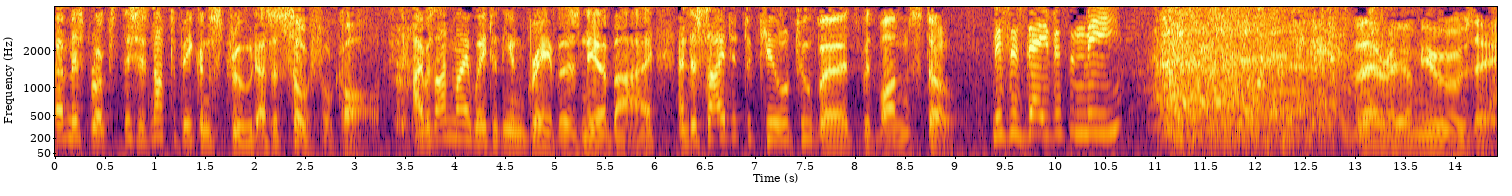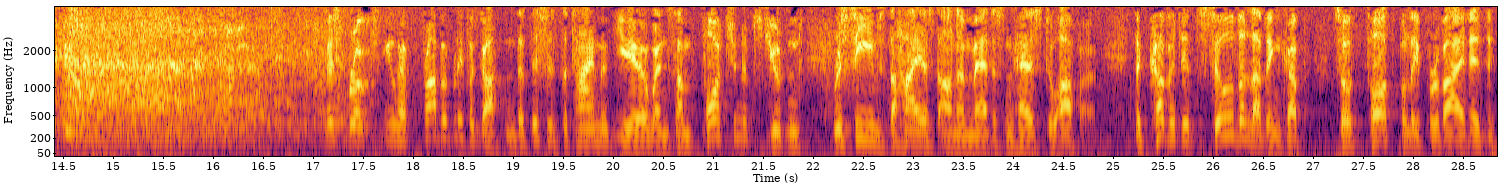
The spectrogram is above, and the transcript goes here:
Uh, Miss Brooks, this is not to be construed as a social call. I was on my way to the engravers nearby and decided to kill two birds with one stone. Mrs. Davis and me. Very amusing. Miss Brooks, you have probably forgotten that this is the time of year when some fortunate student receives the highest honor Madison has to offer the coveted Silver Loving Cup so thoughtfully provided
